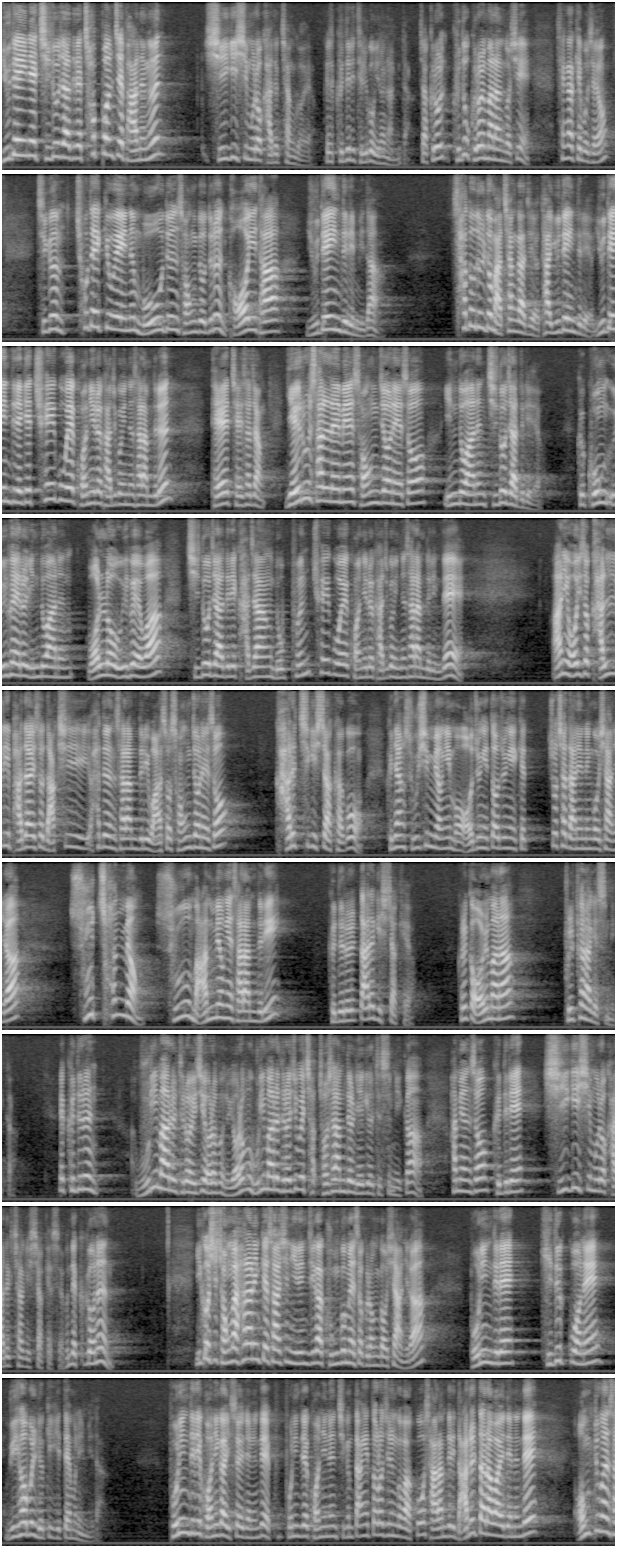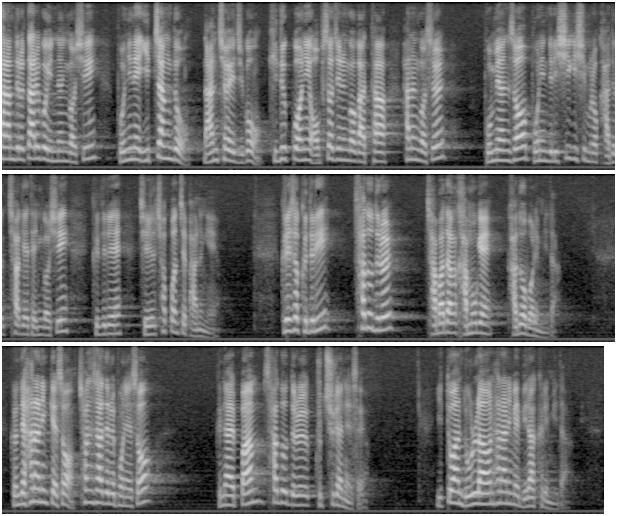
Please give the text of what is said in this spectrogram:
유대인의 지도자들의 첫 번째 반응은 시기심으로 가득 찬 거예요. 그래서 그들이 들고 일어납니다. 자, 그럴 그도 그럴 만한 것이 생각해 보세요. 지금 초대교회에 있는 모든 성도들은 거의 다 유대인들입니다. 사도들도 마찬가지예요. 다 유대인들이에요. 유대인들에게 최고의 권위를 가지고 있는 사람들은 대제사장, 예루살렘의 성전에서 인도하는 지도자들이에요. 그 공의회를 인도하는 원로 의회와 지도자들이 가장 높은 최고의 권위를 가지고 있는 사람들인데 아니 어디서 갈리 바다에서 낚시하던 사람들이 와서 성전에서 가르치기 시작하고 그냥 수십 명이 뭐 어중이 떠중이 이렇게 쫓아다니는 것이 아니라 수천 명, 수만 명의 사람들이 그들을 따르기 시작해요. 그러니까 얼마나 불편하겠습니까? 그들은 우리 말을 들어야지 여러분. 여러분 우리 말을 들어야지 왜 저 사람들 얘기를 듣습니까? 하면서 그들의 시기심으로 가득 차기 시작했어요. 근데 그거는 이것이 정말 하나님께서 하신 일인지가 궁금해서 그런 것이 아니라 본인들의 기득권의 위협을 느끼기 때문입니다. 본인들이 권위가 있어야 되는데 본인들의 권위는 지금 땅에 떨어지는 것 같고 사람들이 나를 따라와야 되는데 엉뚱한 사람들을 따르고 있는 것이 본인의 입장도 난처해지고 기득권이 없어지는 것 같아 하는 것을 보면서 본인들이 시기심으로 가득 차게 된 것이 그들의 제일 첫 번째 반응이에요. 그래서 그들이 사도들을 잡아다가 감옥에 가두어 버립니다. 그런데 하나님께서 천사들을 보내서 그날 밤 사도들을 구출해 내세요. 이 또한 놀라운 하나님의 미라클입니다.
